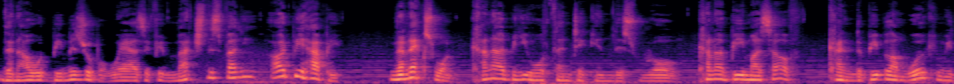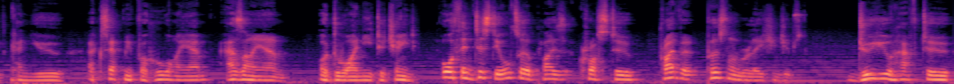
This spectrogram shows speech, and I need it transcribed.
then I would be miserable. Whereas if it matched this value, I'd be happy. The next one can I be authentic in this role? Can I be myself? Can the people I'm working with, can you accept me for who I am as I am? Or do I need to change? Authenticity also applies across to private, personal relationships. Do you have to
